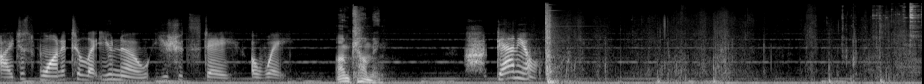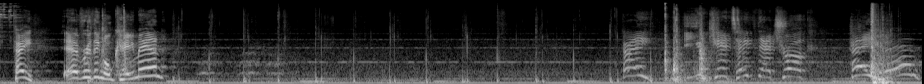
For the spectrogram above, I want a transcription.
I just wanted to let you know you should stay away. I'm coming. Daniel! Hey, everything okay, man? You can't take that truck! Hey, man!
